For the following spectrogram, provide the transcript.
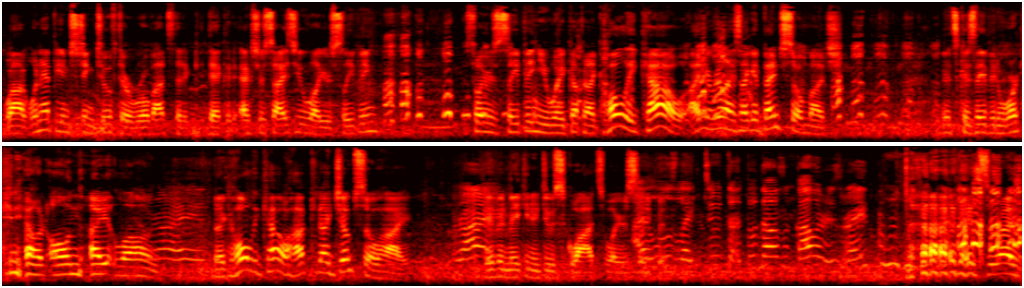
Wow, wouldn't that be interesting too if there were robots that that could exercise you while you're sleeping? so while you're sleeping, you wake up you're like, "Holy cow! I didn't realize I could bench so much." It's because they've been working out all night long. Right. Like, holy cow! How can I jump so high? Right. They've been making you do squats while you're sleeping. I lose like two two thousand calories, right? That's right.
